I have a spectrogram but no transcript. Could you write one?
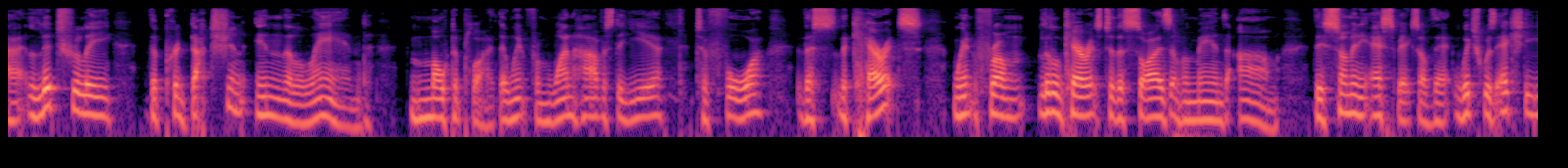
Uh, literally, the production in the land multiplied. They went from one harvest a year to four. The, the carrots went from little carrots to the size of a man's arm. There's so many aspects of that, which was actually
